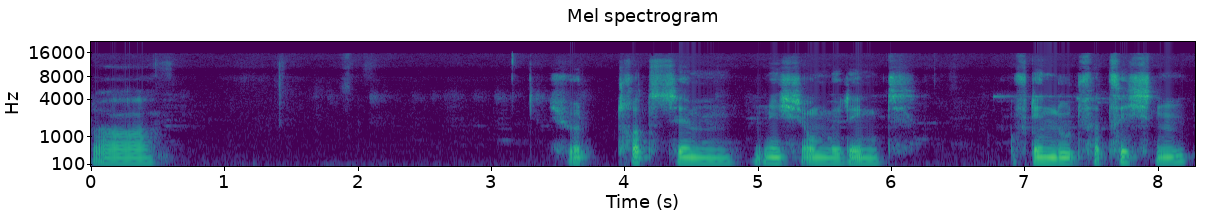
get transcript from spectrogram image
ja. Würde trotzdem nicht unbedingt auf den Loot verzichten.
